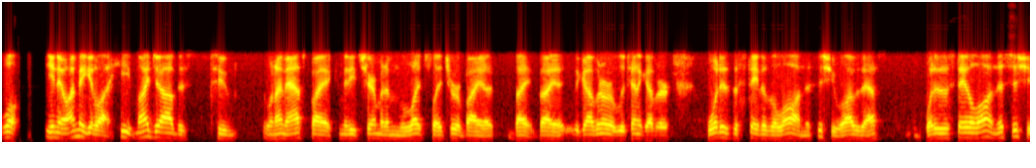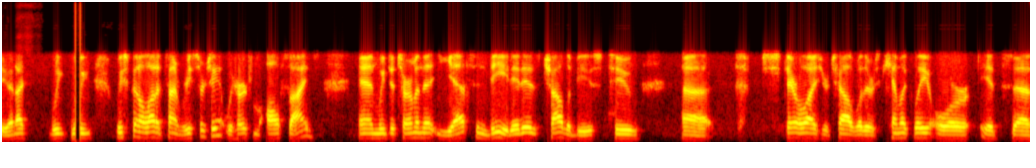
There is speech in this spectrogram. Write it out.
Well, you know, I may get a lot of heat. My job is to, when I'm asked by a committee chairman in the legislature or by a by by the governor or lieutenant governor, what is the state of the law on this issue? Well, I was asked, what is the state of the law on this issue? And I we we we spent a lot of time researching it. We heard from all sides, and we determined that yes, indeed, it is child abuse to uh, sterilize your child, whether it's chemically or it's uh,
